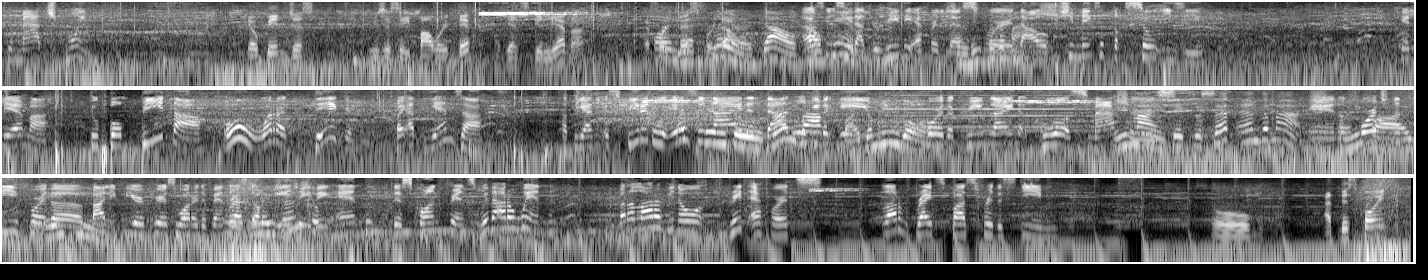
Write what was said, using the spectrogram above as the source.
to match point. Pin just uses a power tip against Guillermo. effortless for player, Dao. Dao. I was gonna say that really effortless Serving for for the. Dao. She makes it look so easy. Kiliema to Bombita. Oh, what a dig by Atienza. Tatiana Espiritu is denied Espiritu and that will be the by game for the Creamline Cool Creamline Smashers. takes a set and the match. And unfortunately for the Bali Pure Pierce Water Defenders, Doc AJ, they end this conference without a win. But a lot of, you know, great efforts, a lot of bright spots for this team. So, at this point,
